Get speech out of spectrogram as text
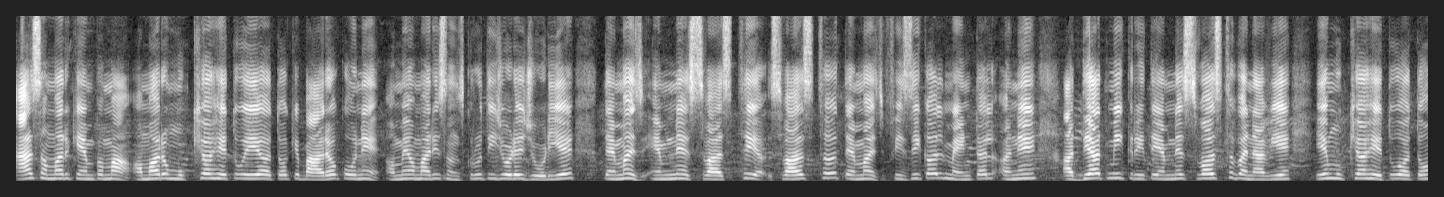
આ સમર કેમ્પમાં અમારો મુખ્ય હેતુ એ હતો કે બાળકોને અમે અમારી સંસ્કૃતિ જોડે જોડીએ તેમજ એમને સ્વાસ્થ્ય સ્વાસ્થ્ય તેમજ ફિઝિકલ, મેન્ટલ અને આધ્યાત્મિક રીતે એમને સ્વસ્થ બનાવીએ એ મુખ્ય હેતુ હતો.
